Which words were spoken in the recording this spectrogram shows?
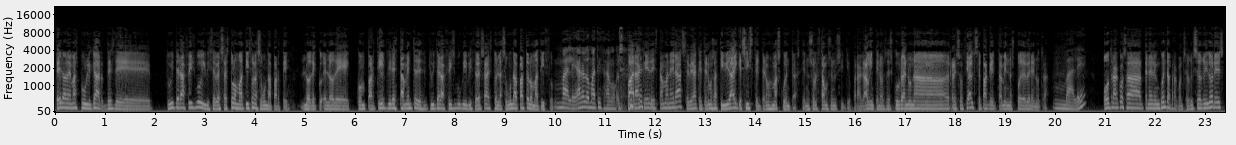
Pero además publicar desde Twitter a Facebook y viceversa. Esto lo matizo en la segunda parte. Lo de, lo de compartir directamente desde Twitter a Facebook y viceversa, esto en la segunda parte lo matizo Vale, ahora lo matizamos. para que de esta manera se vea que tenemos actividad y que existen, tenemos más cuentas, que no solo estamos en un sitio, para que alguien que nos descubra en una red social sepa que también nos puede ver en otra. Vale. Otra cosa a tener en cuenta para conseguir seguidores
